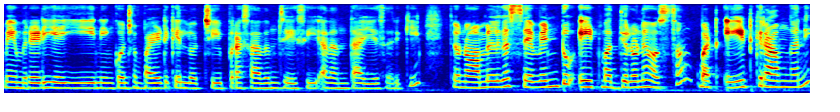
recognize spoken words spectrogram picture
మేము రెడీ అయ్యి నేను కొంచెం బయటికి వెళ్ళి వచ్చి ప్రసాదం చేసి అదంతా అయ్యేసరికి. సో నార్మల్గా సెవెన్ టు ఎయిట్ మధ్యలోనే వస్తాం బట్ ఎయిట్కి రామ్ కానీ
